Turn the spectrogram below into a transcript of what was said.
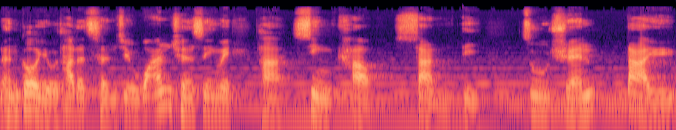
能够有他的成就，完全是因为他信靠上帝，主权大于。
